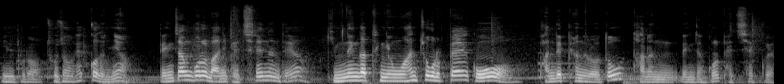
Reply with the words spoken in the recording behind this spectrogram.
일부러 조정을 했거든요. 냉장고를 많이 배치를 했는데요. 김냉 같은 경우 한쪽으로 빼고 반대편으로도 다른 냉장고를 배치했고요.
